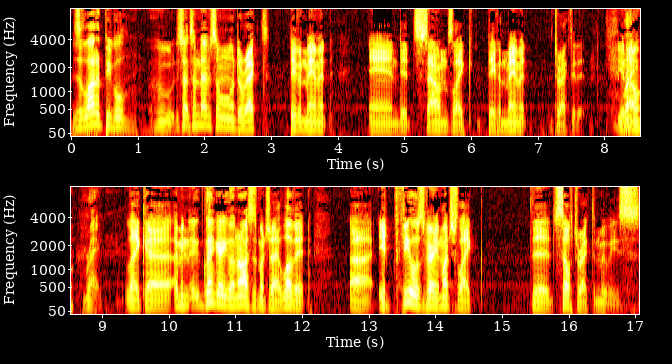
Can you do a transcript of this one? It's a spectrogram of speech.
there's a lot of people who sometimes someone will direct David Mamet, and it sounds like David Mamet directed it. You right, know, Right. like uh, I mean, Glengarry Glen Ross. As much as I love it, uh, it feels very much like the self-directed movies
